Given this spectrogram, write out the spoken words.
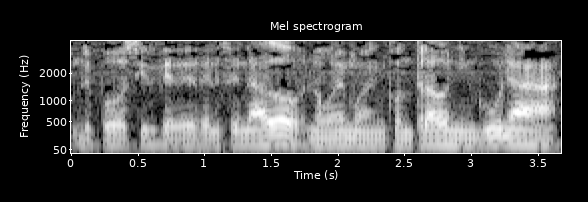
le puedo decir que desde el Senado no hemos encontrado ninguna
